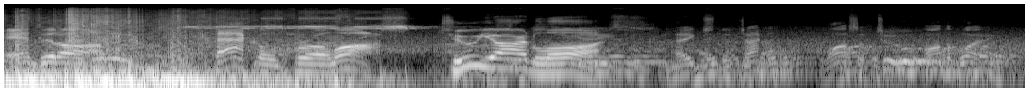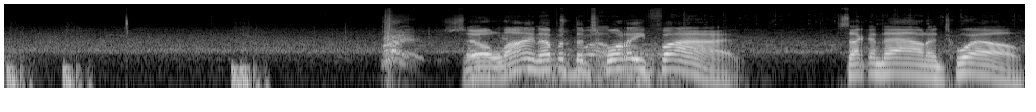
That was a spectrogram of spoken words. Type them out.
Hands it off. Tackled for a loss. Two-yard loss. Makes the tackle. Loss of two on the play. So line up at the 25. Second down and 12.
